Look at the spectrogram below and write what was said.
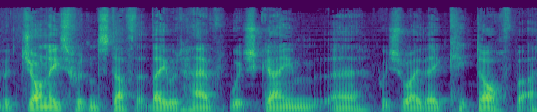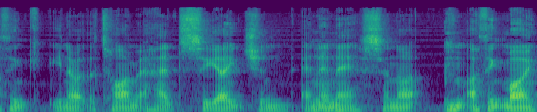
with John Eastwood and stuff that they would have which game uh, which way they kicked off. But I think you know at the time it had CH and NNS, and I I think my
